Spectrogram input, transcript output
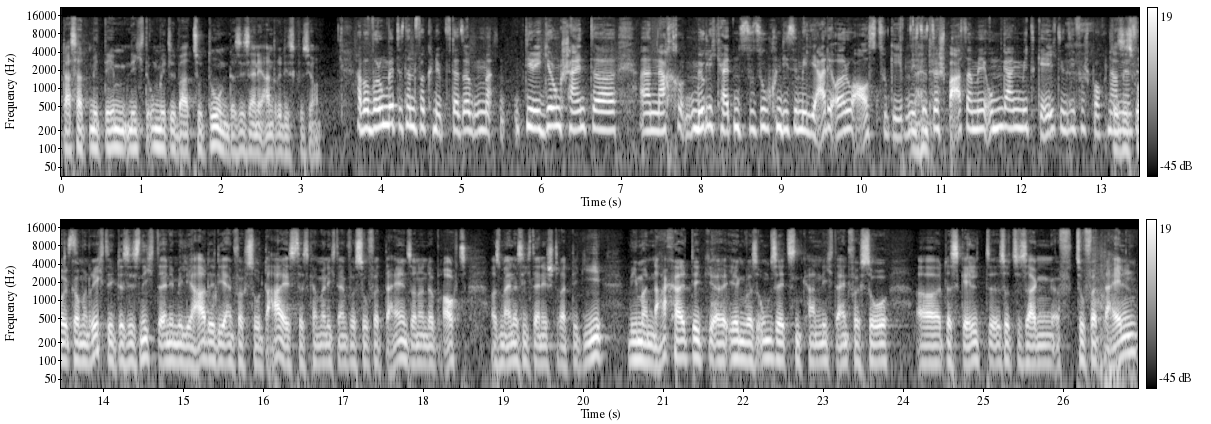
das hat mit dem nicht unmittelbar zu tun. Das ist eine andere Diskussion. Aber warum wird das dann verknüpft? Also die Regierung scheint äh, nach Möglichkeiten zu suchen, diese Milliarde Euro auszugeben. Ist Nein. das der sparsame Umgang mit Geld, den Sie versprochen haben? Das ist vollkommen das richtig. Das ist nicht eine Milliarde, die einfach so da ist. Das kann man nicht einfach so verteilen, sondern da braucht es aus meiner Sicht eine Strategie, wie man nachhaltig äh, irgendwas umsetzen kann, nicht einfach so äh, das Geld sozusagen zu verteilen.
